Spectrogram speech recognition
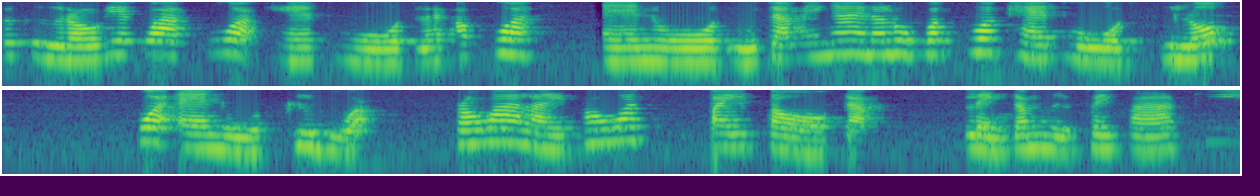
ก็คือเราเรียกว่าขั้วแคโทดและก็ขั้วแอนโนดหนูจำง่ายๆนะลูกว่าขั้วแคโทดคือลบขั้วแอนโนดคือบวก เพราะว่าอะไรเพราะว่าไปต่อกับแหล่งกำเนิดไฟฟ้าที่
